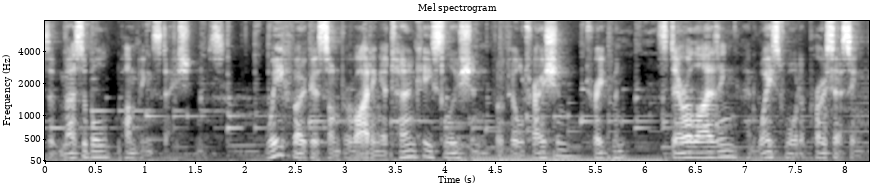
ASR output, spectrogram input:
submersible pumping stations. We focus on providing a turnkey solution for filtration, treatment, sterilising, and wastewater processing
